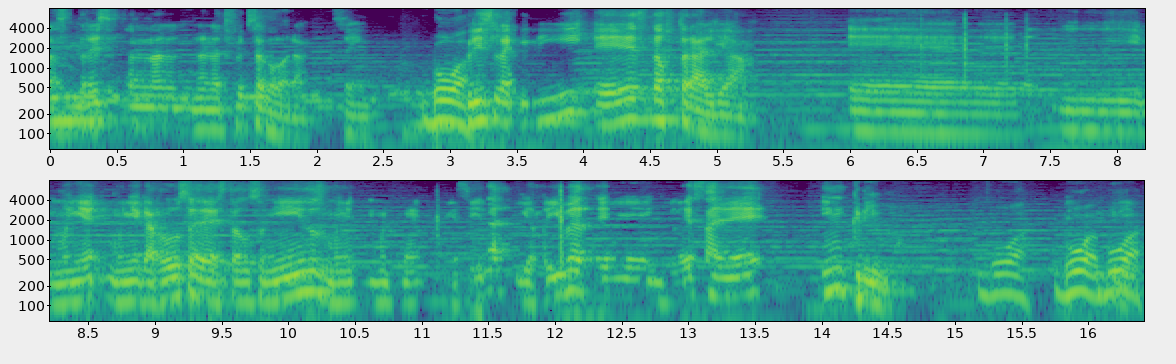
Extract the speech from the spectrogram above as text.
As três estão na, na, Netflix agora, sim. Boa. Please Like Me é da Austrália. É, e Muñeca Russa é Estados Unidos, muito, muito conhecida. E River é inglesa, é incrível. Boa, boa, boa.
